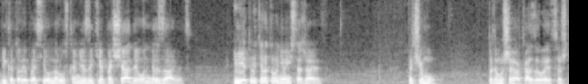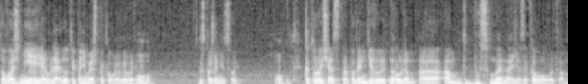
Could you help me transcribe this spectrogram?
и который просил на русском языке пощады, он мерзавец. И эту литературу не уничтожает. Почему? Потому что оказывается, что важнее является... Ну, ты понимаешь, про кого я говорю. Мгм. Госпожа Ницой. Мгм. Которую сейчас пропагандирует на роль э, омбудсмена языкового там.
